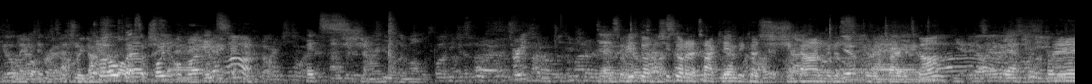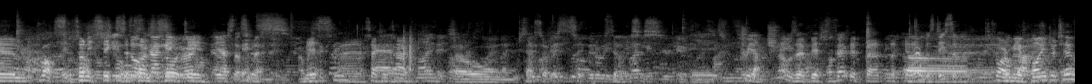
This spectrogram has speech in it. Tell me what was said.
Twelve. That's the point on right. Hits. So he's got, she's going to attack him because she can because the target's gone. Um, it's only six She's to not times ganging, fourteen. Yes, that's a miss. Miss. Uh, second attack. So So it's still misses. three damage. That was a bit, bit bad. Look, That was decent. Scored me a point or two.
